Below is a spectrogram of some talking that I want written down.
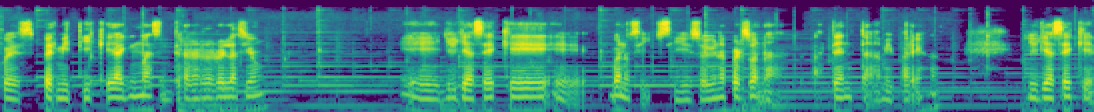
pues permití que alguien más entrara a la relación. Eh, yo ya sé que eh, bueno si, si soy una persona atenta a mi pareja yo ya sé que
